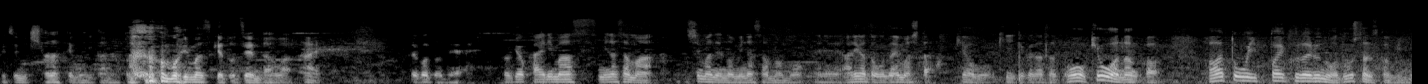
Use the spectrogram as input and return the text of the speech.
別に聞かなくてもいいかなと 思いますけど、前段は。はい。ということで、東京帰ります。皆様、島根の皆様も、えーありがとうございました。今日も聞いてくださって。お今日はなんか、ハートをいっぱいくれるのはどうしたんですか、みんな。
